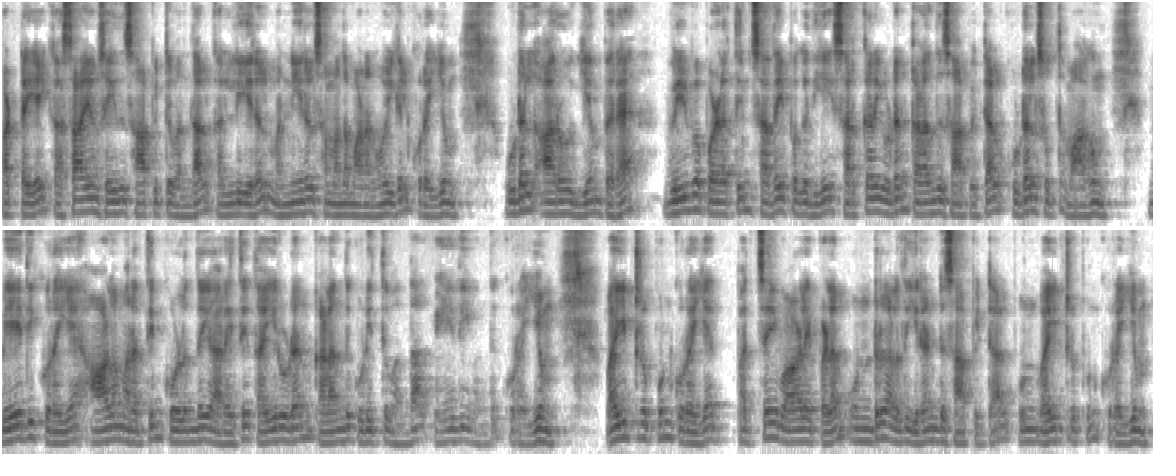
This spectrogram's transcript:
பட்டையை கசாயம் செய்து சாப்பிட்டு வந்தால் கல்லீரல் மண்ணீரல் சம்பந்தமான நோய்கள் குறையும். உடல் ஆரோக்கியம் பெற வில்வ பழத்தின் சதை பகுதியை சர்க்கரையுடன் கலந்து சாப்பிட்டால் குடல் சுத்தமாகும். வேதி குறைய ஆலமரத்தின் கொழுந்தை அரைத்து தயிருடன் கலந்து குடித்து வந்தால் வேதி வந்து குறையும். வயிற்றுப்புண் குறைய பச்சை வாழைப்பழம் ஒன்று அல்லது இரண்டு சாப்பிட்டால் புண் வயிற்றுப்புண் குறையும்.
